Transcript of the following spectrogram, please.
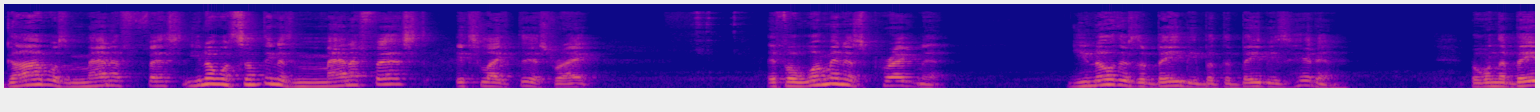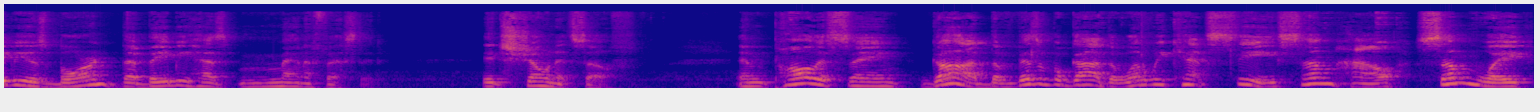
God was manifest. You know, when something is manifest, it's like this, right? If a woman is pregnant, you know there's a baby, but the baby's hidden. But when the baby is born, that baby has manifested. It's shown itself. And Paul is saying, God, the visible God, the one we can't see, somehow, some way,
